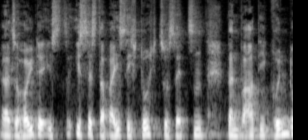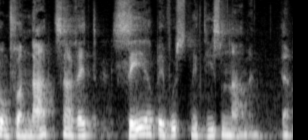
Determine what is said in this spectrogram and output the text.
Also heute ist ist es dabei, sich durchzusetzen. Dann war die Gründung von Nazareth sehr bewusst mit diesem Namen. Ja.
